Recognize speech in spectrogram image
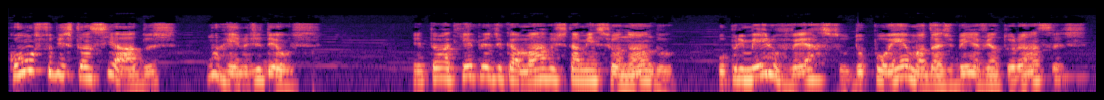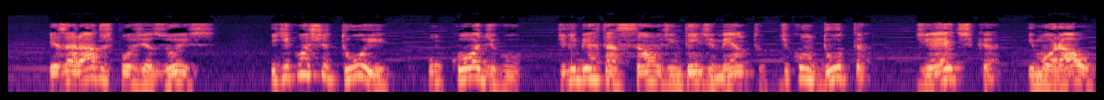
consubstanciados no reino de Deus. Então aqui Pedro de Camargo está mencionando o primeiro verso do poema das bem-aventuranças, exarados por Jesus, e que constitui um código de libertação, de entendimento, de conduta, de ética e moral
